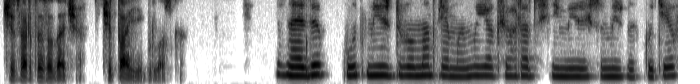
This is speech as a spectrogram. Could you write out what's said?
четверта задача. Читай її, будь ласка. Знайди кут між двома прямими, якщо градусні міри суміжних кутів,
